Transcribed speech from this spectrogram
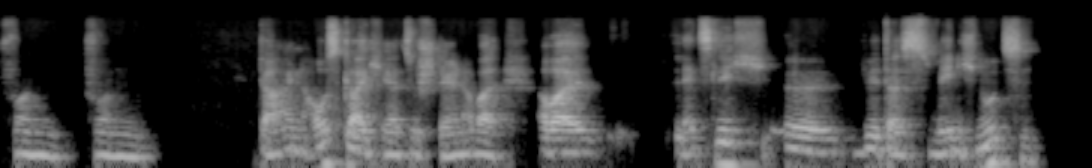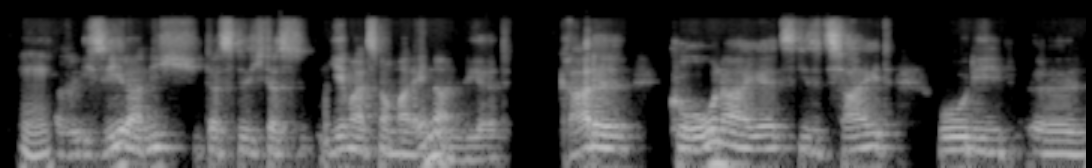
von, von da einen Ausgleich herzustellen, aber, aber letztlich äh, wird das wenig nutzen. Mhm. Also ich sehe da nicht, dass sich das jemals nochmal ändern wird. Gerade Corona jetzt, diese Zeit, wo die, äh,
